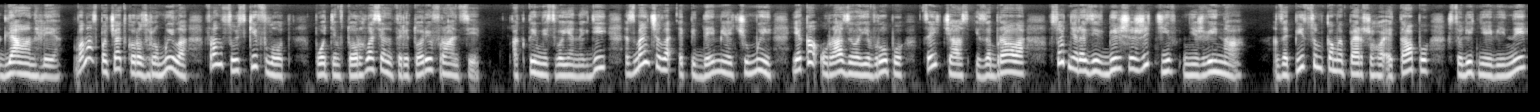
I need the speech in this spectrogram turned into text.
для Англії. Вона спочатку розгромила французький флот, потім вторглася на територію Франції. Активність воєнних дій зменшила епідемія чуми, яка уразила Європу в цей час і забрала в сотні разів більше життів, ніж війна. За підсумками першого етапу столітньої війни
